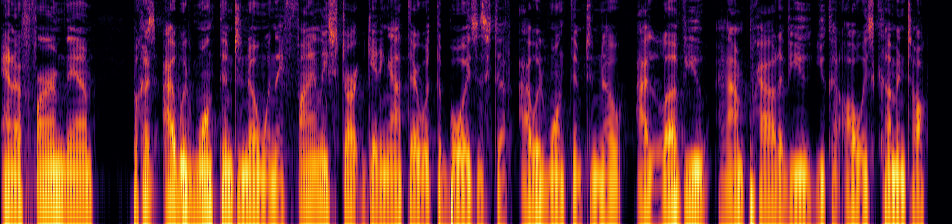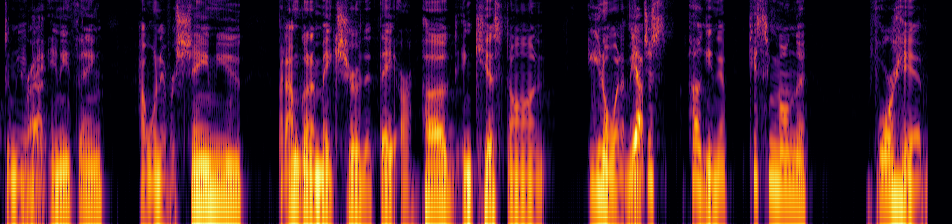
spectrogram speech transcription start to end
and affirm them because I would want them to know when they finally start getting out there with the boys and stuff, I would want them to know I love you and I'm proud of you. You can always come and talk to me right. about anything. I will never shame you, but I'm going to make sure that they are hugged and kissed on. You know what I mean? Yep. Just hugging them, kissing them on the forehead,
